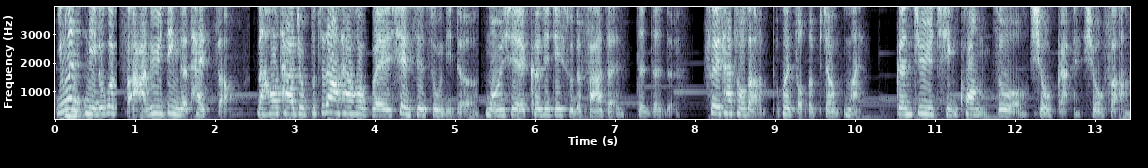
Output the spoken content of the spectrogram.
因为你如果法律定得太早，然后他就不知道他会不会限制住你的某一些科技技术的发展等等的，所以他通常会走得比较慢，根据情况做修改、修法、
